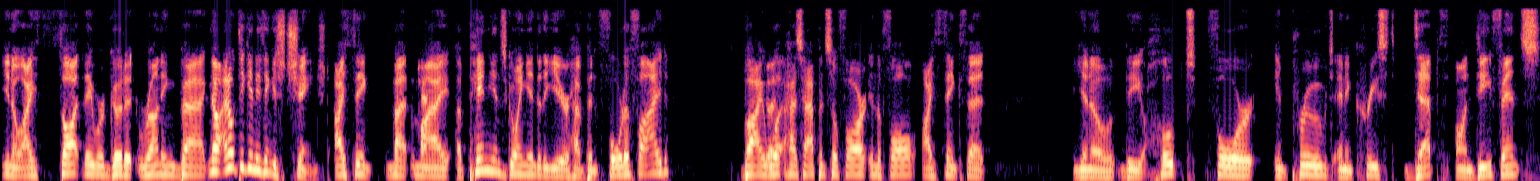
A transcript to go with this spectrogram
you know I thought they were good at running back. No, I don't think anything has changed. I think my my opinions going into the year have been fortified by Good. what has happened so far in the fall. I think that you know the hoped for improved and increased depth on defense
